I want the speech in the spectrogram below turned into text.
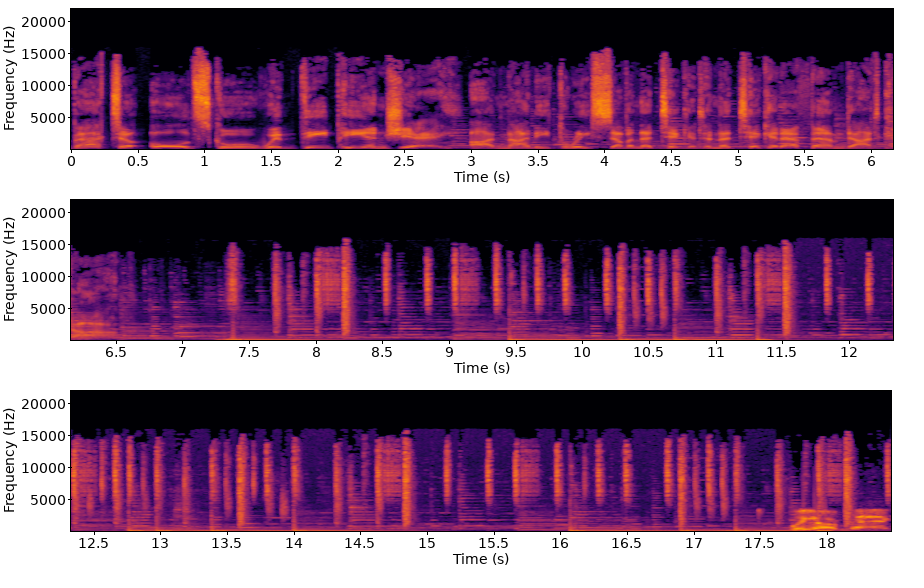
Back to old school with DP and J on 93.7 The Ticket and theticketfm.com. We are back.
